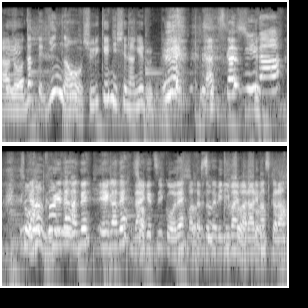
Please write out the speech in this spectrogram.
あのだって銀河を手裏剣にして投げるんでえ懐かしいな。そうなんでいやグレン・ラガンね映画ねそう来月以降ねまた再びリバイバルありますから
